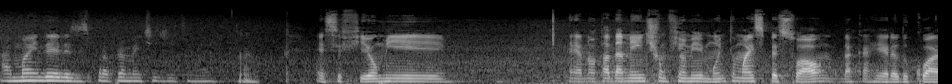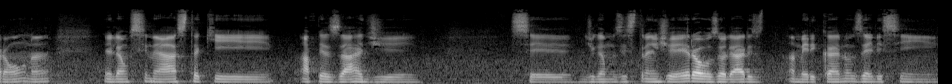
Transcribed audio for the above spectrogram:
a mãe deles propriamente dita, né? É. Esse filme é notadamente um filme muito mais pessoal da carreira do Cuarón, né? Ele é um cineasta que, apesar de ser, digamos, estrangeiro aos olhares americanos, ele se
